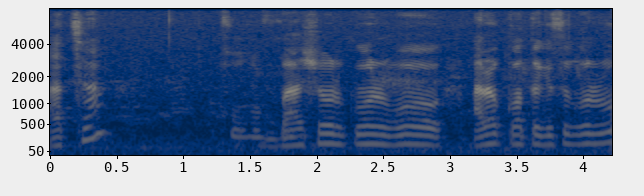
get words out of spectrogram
আচ্ছা? বাসর করব আরও কত কিছু করব?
